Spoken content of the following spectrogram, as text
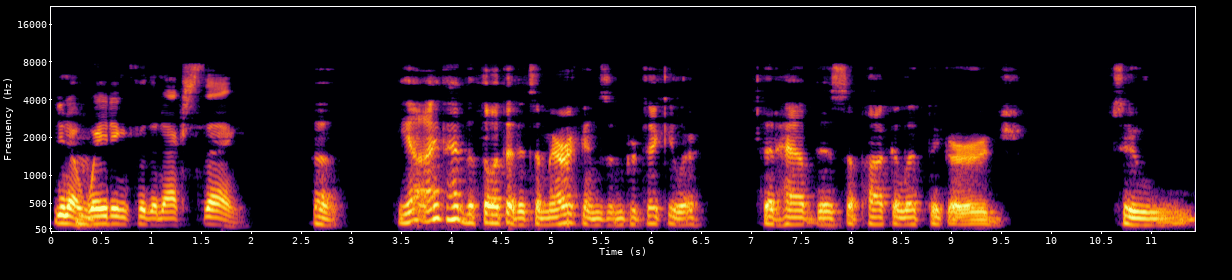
you know, Hmm. waiting for the next thing. Huh. Yeah, I've had the thought that it's Americans in particular that have this apocalyptic urge to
